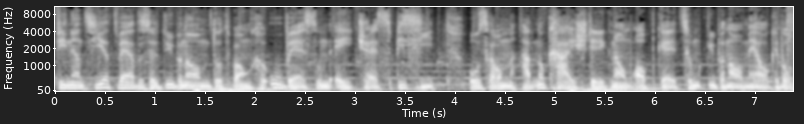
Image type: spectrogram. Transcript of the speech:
Finanziert werden soll die Übernahme durch die Banken UBS und HSBC. Osram hat noch keine Stellungnahme abgegeben zum Übernahmeangebot.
